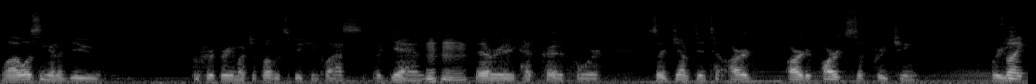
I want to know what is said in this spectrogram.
Well i wasn't going to do pr- pretty much a public speaking class again mm-hmm. that i already had credit for. So i jumped into art art arts of preaching where It's you like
